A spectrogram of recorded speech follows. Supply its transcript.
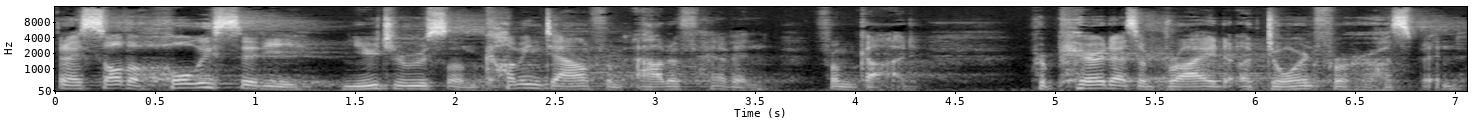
And I saw the holy city, New Jerusalem, coming down from out of heaven, from God, prepared as a bride adorned for her husband.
